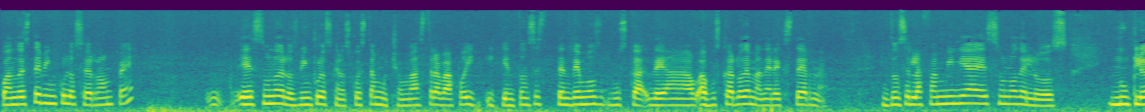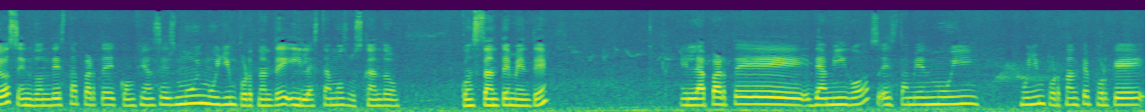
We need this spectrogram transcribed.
Cuando este vínculo se rompe, es uno de los vínculos que nos cuesta mucho más trabajo y, que entonces tendemos a, buscarlo de manera externa. Entonces la familia es uno de los núcleos en donde esta parte de confianza es muy muy importante y la estamos buscando constantemente. En la parte de amigos es también muy muy importante porque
